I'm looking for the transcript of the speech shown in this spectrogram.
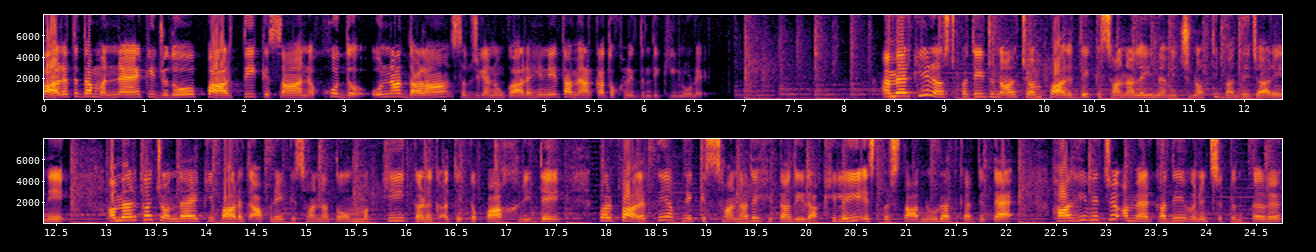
ਭਾਰਤ ਦਾ ਮੰਨਣਾ ਹੈ ਕਿ ਜਦੋਂ ਭਾਰਤੀ ਕਿਸਾਨ ਖੁਦ ਉਹਨਾਂ ਦਾਲਾਂ, ਸਬਜ਼ੀਆਂ ਨੂੰ ਉਗਾ ਰਹੇ ਨੇ, ਤਾਂ ਅਮਰੀਕਾ ਤੋਂ ਖਰੀਦਣ ਦੀ ਕੀ ਲੋੜ ਹੈ? ਅਮਰੀਕੀ ਰਾਸ਼ਟਰਪਤੀ ਡੋਨਾਲਡ ਟਰੰਪ ਭਾਰਤ ਦੇ ਕਿਸਾਨਾਂ ਲਈ ਨਵੀਂ ਚੁਣੌਤੀ ਬਣਦੇ ਜਾ ਰਹੇ ਨੇ। ਅਮਰੀਕਾ ਚਾਹੁੰਦਾ ਹੈ ਕਿ ਭਾਰਤ ਆਪਣੇ ਕਿਸਾਨਾਂ ਤੋਂ ਮੱਕੀ, ਕਣਕ ਅਤੇ ਕਪਾਹ ਖਰੀਦੇ ਪਰ ਭਾਰਤ ਨੇ ਆਪਣੇ ਕਿਸਾਨਾਂ ਦੇ ਹਿੱਤਾਂ ਦੀ ਰਾਖੀ ਲਈ ਇਸ ਪ੍ਰਸਤਾਵ ਨੂੰ ਰੱਦ ਕਰ ਦਿੱਤਾ ਹੈ। ਹਾਲ ਹੀ ਵਿੱਚ ਅਮਰੀਕਾ ਦੇ ਵਣਜ ਸਕੱਤਰ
